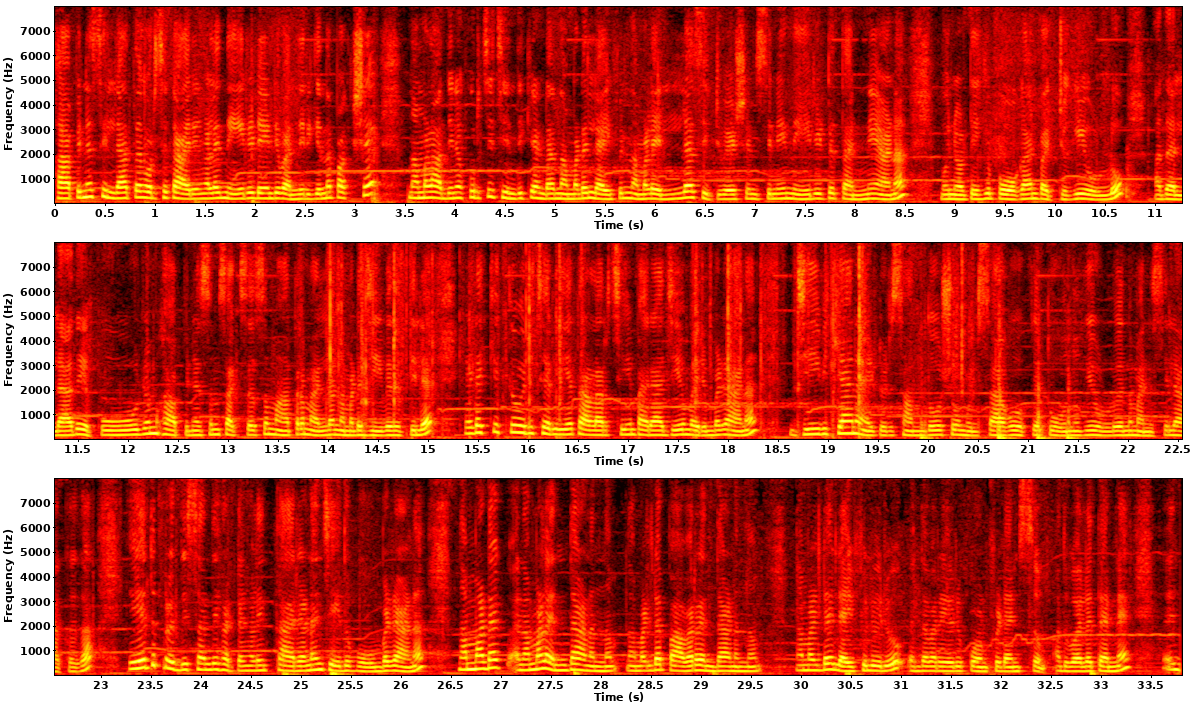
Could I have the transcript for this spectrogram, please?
ഹാപ്പിനെസ് ഇല്ലാത്ത കുറച്ച് കാര്യങ്ങളെ നേരിടേണ്ടി വന്നിരിക്കുന്ന. പക്ഷേ നമ്മൾ അതിനെക്കുറിച്ച് ചിന്തിക്കേണ്ട നമ്മുടെ ലൈഫിൽ നമ്മൾ എല്ലാ സിറ്റുവേഷൻസിനെയും നേരിട്ട് തന്നെയാണ് മുന്നോട്ടേക്ക് പോകാൻ പറ്റുകയുള്ളൂ. അതല്ലാതെ എപ്പോഴും ഹാപ്പിനെസ്സും സക്സസ്സും മാത്രമല്ല നമ്മുടെ ജീവിതത്തിൽ ഇടയ്ക്കൊക്കെ ഒരു ചെറിയ തളർച്ചയും പരാജയവും വരുമ്പോഴാണ് ജീവിക്കാനായിട്ടൊരു സന്തോഷവും ഉത്സാഹവും ഒക്കെ തോന്നുകയുള്ളൂ എന്ന് മനസ്സിലാക്കുക. ഏത് പ്രതിസന്ധി ഘട്ടങ്ങളെയും തരണം ചെയ്തു പോകുമ്പോഴാണ് നമ്മുടെ നമ്മൾ എന്താണെന്നും നമ്മളുടെ പവർ എന്താണെന്നും നമ്മളുടെ ലൈഫിലൊരു എന്താ പറയുക ഒരു കോൺഫിഡൻസും അതുപോലെ തന്നെ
